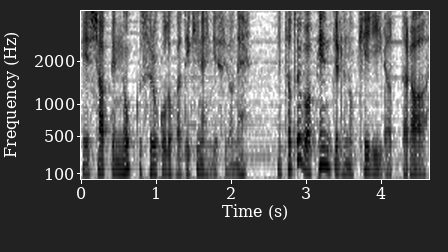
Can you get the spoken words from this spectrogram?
シャーペンノックすることができないんですよね。例えばペンテルのケリーだったら、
